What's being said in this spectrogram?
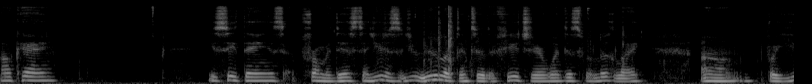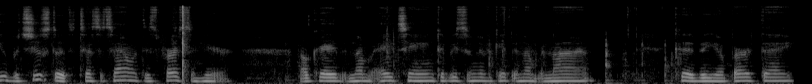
okay? You see things from a distance. You just you, you looked into the future, what this would look like um, for you, but you stood the test of time with this person here. Okay, the number 18 could be significant. The number 9 could be your birthday.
